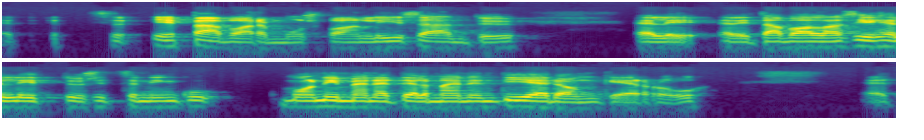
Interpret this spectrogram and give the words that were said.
että, että se epävarmuus vaan lisääntyy. Eli, eli tavallaan siihen liittyy sitten se niin kuin monimenetelmäinen tiedonkeruu. Et,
